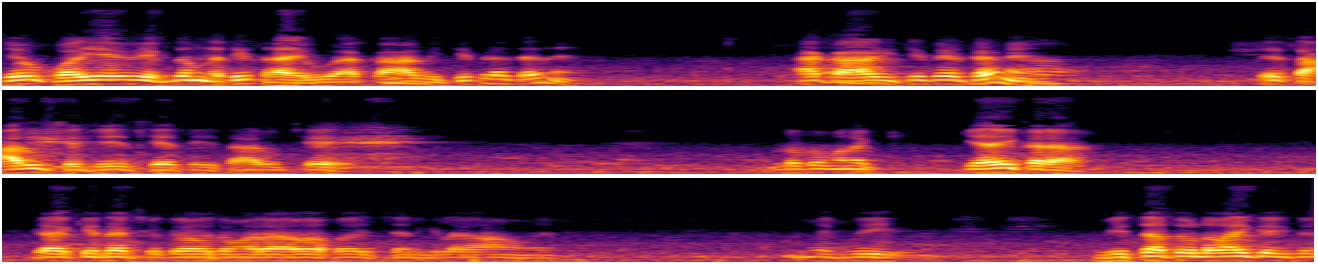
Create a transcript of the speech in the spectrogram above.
જેવું ખોરીએ એવું એકદમ નથી થાય એવું આ કાળ વિચિત્ર છે ને. આ કાળ વિચિત્ર છે ને તે સારું છે જે છે તે સારું છે. લોકો મને ક્યાંય ખરા કે કેટલાક છોકરાઓ તમારા આવા હોય છે ને કેટલાક આમ હોય ભાઈ વેચા તો લવાય કે કે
